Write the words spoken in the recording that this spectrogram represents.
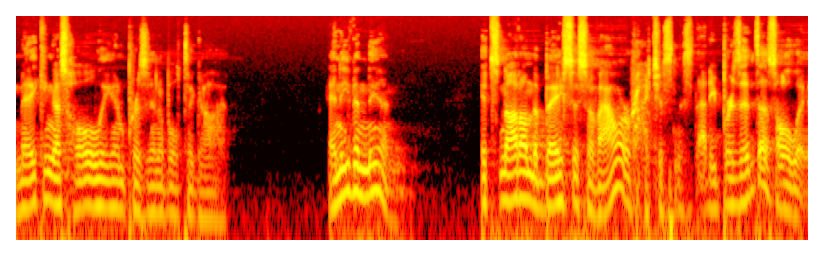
making us holy and presentable to God. And even then, it's not on the basis of our righteousness that he presents us holy.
